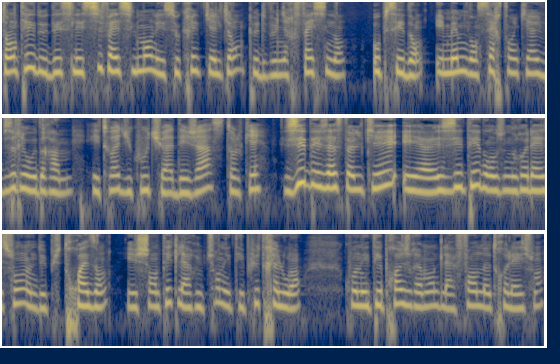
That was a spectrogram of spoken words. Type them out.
Tenter de déceler si facilement les secrets de quelqu'un peut devenir fascinant obsédant et même dans certains cas viré au drame. Et toi, du coup, tu as déjà stalké? J'ai déjà stalké et euh, j'étais dans une relation depuis trois ans et je sentais que la rupture n'était plus très loin, qu'on était proche vraiment de la fin de notre relation.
